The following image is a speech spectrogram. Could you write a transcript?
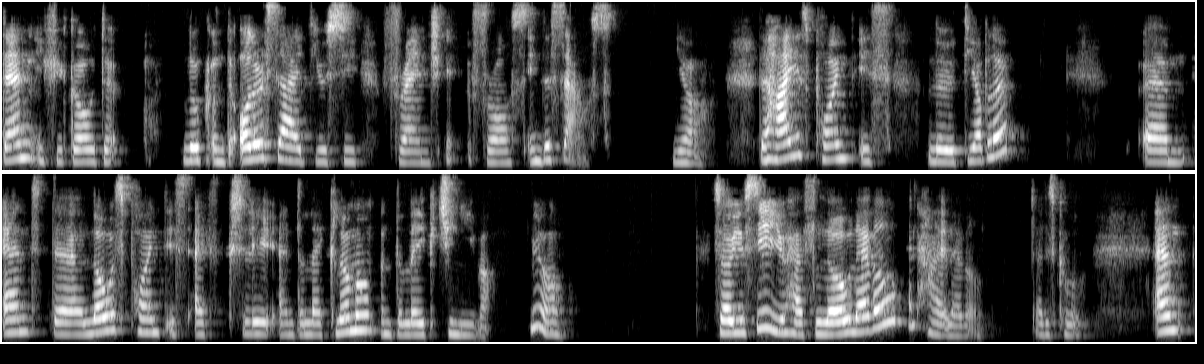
then if you go the look on the other side, you see French France in the south. Yeah. The highest point is Le Diable, um, and the lowest point is actually and the Lake Léman and the Lake Geneva. Yeah. So you see, you have low level and high level. That is cool. And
